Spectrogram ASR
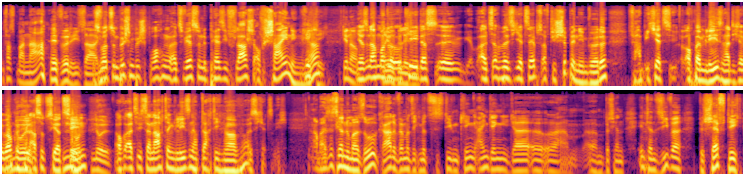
fast Banane, würde ich sagen. Es wurde so ein bisschen besprochen, als wäre es so eine Persiflage auf Shining, ne? Genau. Ja, so nach dem Motto, okay, das, äh, als ob er sich jetzt selbst auf die Schippe nehmen würde, habe ich jetzt, auch beim Lesen hatte ich da überhaupt Null. keine Assoziation. Nee, null. Auch als ich es danach dann gelesen habe, dachte ich, na, weiß ich jetzt nicht. Aber es ist ja nun mal so, gerade wenn man sich mit Stephen King eingängiger äh, oder äh, ein bisschen intensiver beschäftigt,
